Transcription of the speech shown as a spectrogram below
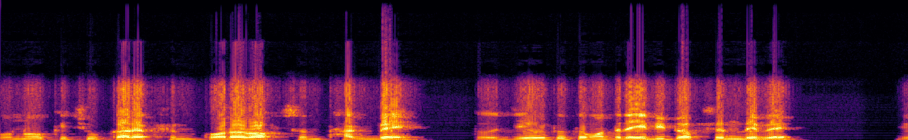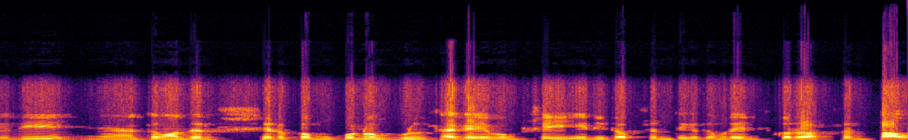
কোনো কিছু কারেকশন করার অপশন থাকবে? তো যেহেতু তোমাদের এডিট অপশন দেবে, যদি তোমাদের সেরকম কোনো ভুল থাকে এবং সেই এডিট অপশন থেকে তোমরা এডিট করার অপশন পাও,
